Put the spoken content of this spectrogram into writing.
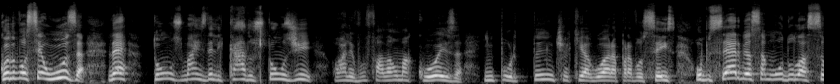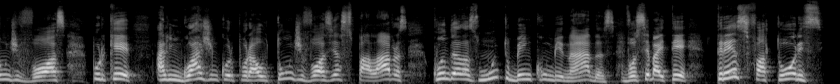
Quando você usa, né, tons mais delicados, tons de, olha, eu vou falar uma coisa importante aqui agora para vocês. Observe essa modulação de voz, porque a linguagem corporal, o tom de voz e as palavras, quando elas muito bem combinadas, você vai ter três fatores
